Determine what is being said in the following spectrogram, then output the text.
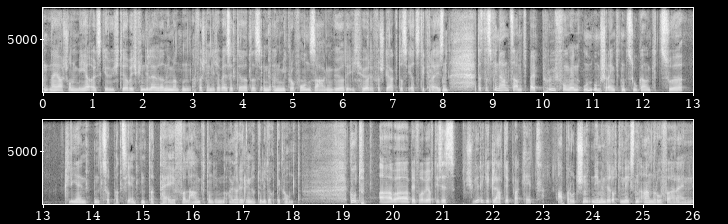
naja, schon mehr als Gerüchte, aber ich finde leider niemanden verständlicherweise, der das in ein Mikrofon sagen würde. Ich höre verstärkt aus Ärztekreisen, dass das Finanzamt bei Prüfungen unumschränkten Zugang zur Klienten, zur Patientendatei verlangt und in aller Regel natürlich auch bekommt. Gut, aber bevor wir auf dieses schwierige, glatte Parkett abrutschen, nehmen wir doch den nächsten Anrufer rein.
